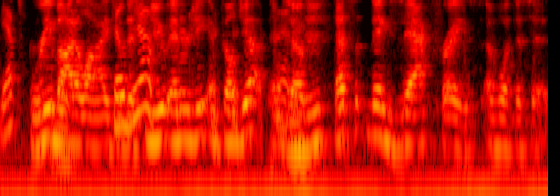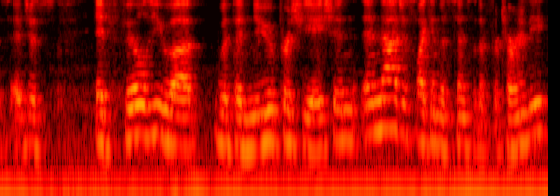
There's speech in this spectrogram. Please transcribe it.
Yep. revitalized Filled with this new energy and filled you up. And so Mhm. that's the exact phrase of what this is. It just it fills you up with a new appreciation, and not just like in the sense of the fraternity,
